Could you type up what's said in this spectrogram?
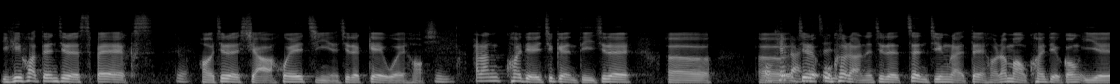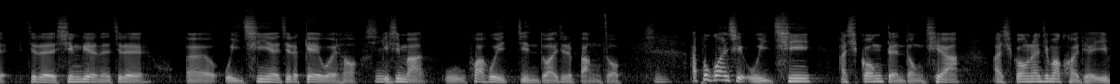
伊去发展即个 SpaceX，吼，即个社会钱的即个计划吼，是，啊，咱看到伊即件伫即个呃呃即个乌克兰的即个震惊内底吼，咱嘛有看到讲伊的即个训练的即个。呃，卫星的这个计划吼，其实嘛有发挥真大这个帮助。是啊，不管是卫星，还是讲电动车，还是讲咱即马看到伊要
